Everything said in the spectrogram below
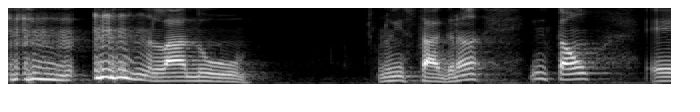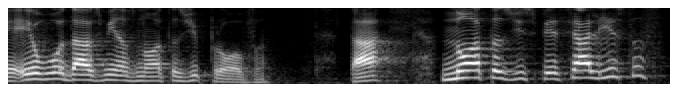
lá no, no Instagram, então é, eu vou dar as minhas notas de prova, tá? Notas de especialistas,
